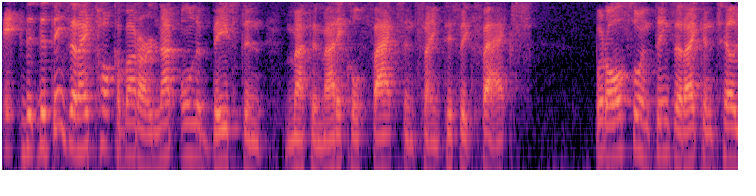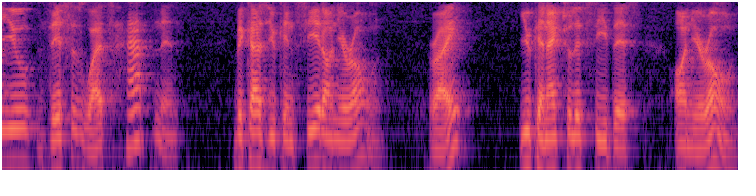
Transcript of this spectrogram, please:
it, the, the things that I talk about are not only based in mathematical facts and scientific facts, but also in things that I can tell you this is what's happening because you can see it on your own, right? You can actually see this on your own.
